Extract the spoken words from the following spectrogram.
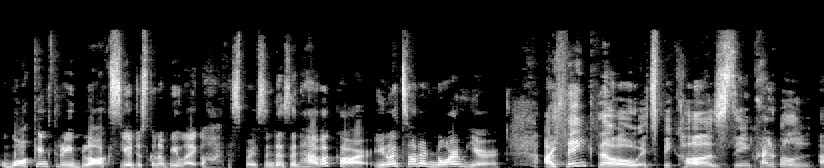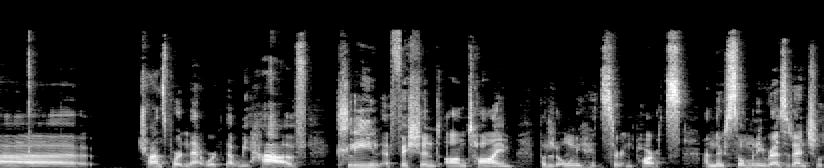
walking three blocks, you're just gonna be like, oh, this person doesn't have a car. You know, it's not a norm here. I think though it's because the incredible uh, transport network that we have clean, efficient, on time, but it only hits certain parts. And there's so many residential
